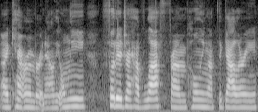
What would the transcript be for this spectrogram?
I can't remember it now. The only footage I have left from pulling up the gallery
